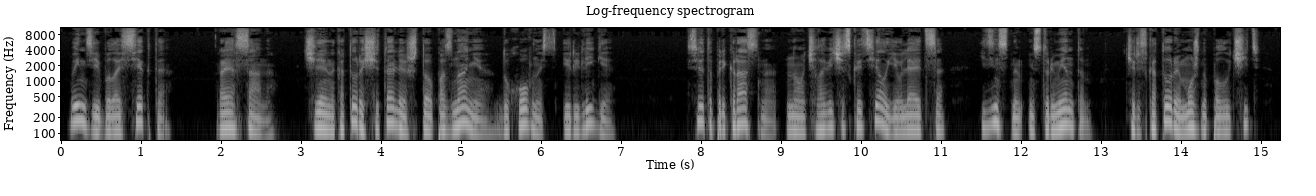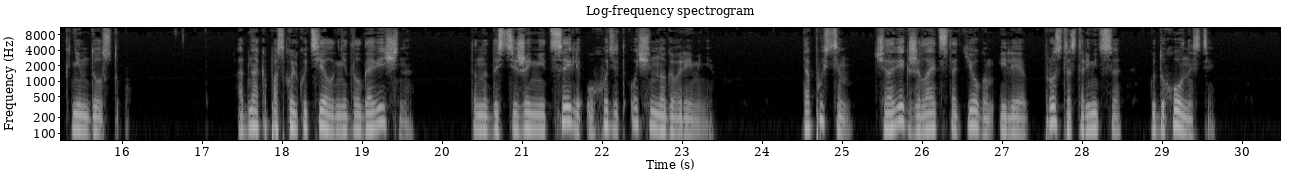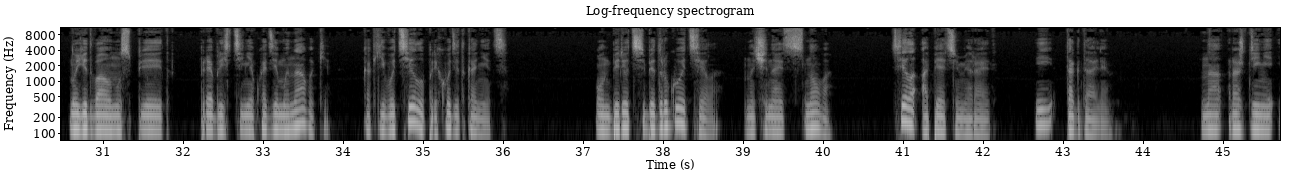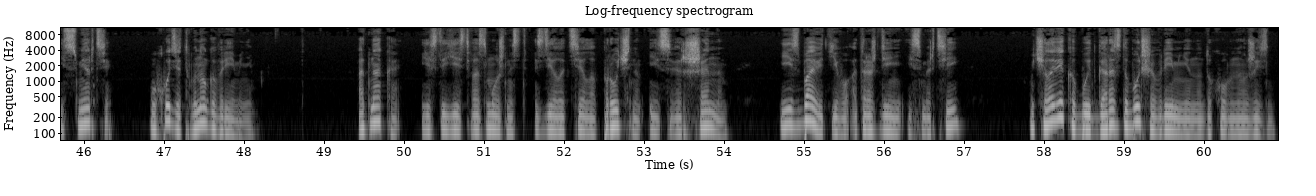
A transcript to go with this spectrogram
В Индии была секта Раясана, члены которой считали, что познание, духовность и религия – все это прекрасно, но человеческое тело является единственным инструментом, через который можно получить к ним доступ. Однако, поскольку тело недолговечно, то на достижение цели уходит очень много времени. Допустим, человек желает стать йогом или просто стремится к духовности, но едва он успеет приобрести необходимые навыки, как его телу приходит конец. Он берет себе другое тело, начинает снова, тело опять умирает и так далее. На рождение и смерти уходит много времени. Однако, если есть возможность сделать тело прочным и совершенным и избавить его от рождений и смертей, у человека будет гораздо больше времени на духовную жизнь.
